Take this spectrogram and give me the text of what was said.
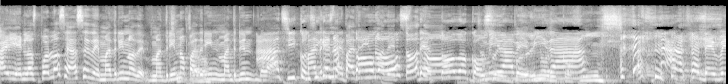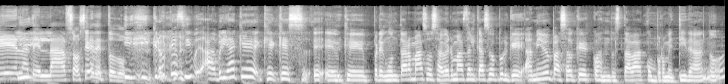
Ay, en los pueblos se hace de madrino, de madrino, Sí, claro. padrino, madrino. Ah, sí, consigues madrina, de padrino, todos, de todo. de todo, comida, de bebida. de vela, Y- de lazo, o sea, de todo. Y, y creo que sí, habría que, que, que eh, eh, que preguntar más o saber más del caso, porque a mí me pasó que cuando estaba comprometida, ¿no?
